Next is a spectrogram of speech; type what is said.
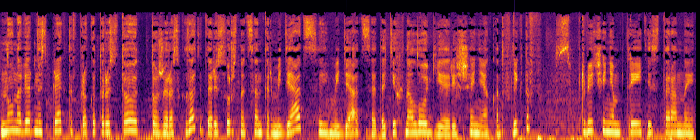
Ну, наверное, из проектов, про которые стоит тоже рассказать, это ресурсный центр медиации. Медиация – это технология решения конфликтов с привлечением третьей стороны.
